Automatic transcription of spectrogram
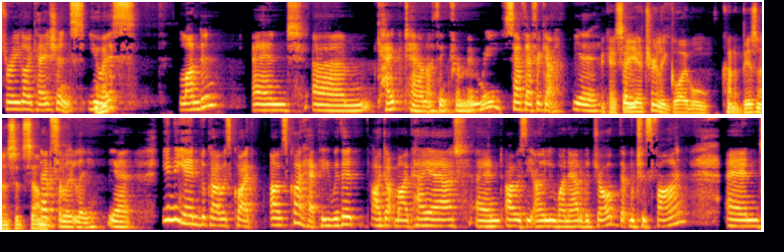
three locations US, mm-hmm. London, and um, Cape Town, I think, from memory. South Africa, yeah. Okay, so, so yeah, truly global kind of business. It's um... absolutely, yeah. In the end, look, I was quite, I was quite happy with it. I got my payout, and I was the only one out of a job, that which was fine. And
